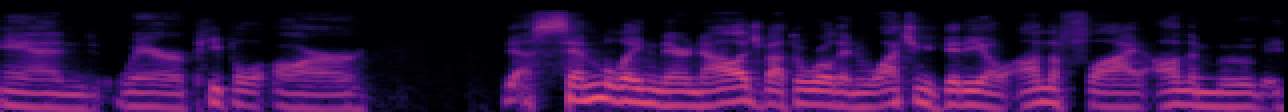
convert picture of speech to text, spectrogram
and where people are assembling their knowledge about the world and watching video on the fly on the move in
